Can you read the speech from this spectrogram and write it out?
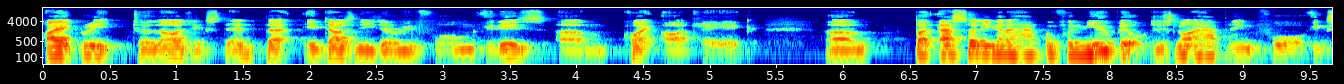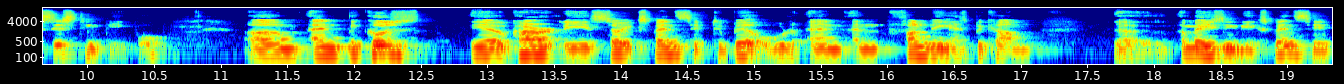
I agree to a large extent that it does need a reform. It is um, quite archaic. Um, but that's only going to happen for new builds. It's not happening for existing people. Um, and because you know, currently it's so expensive to build and, and funding has become uh, amazingly expensive.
